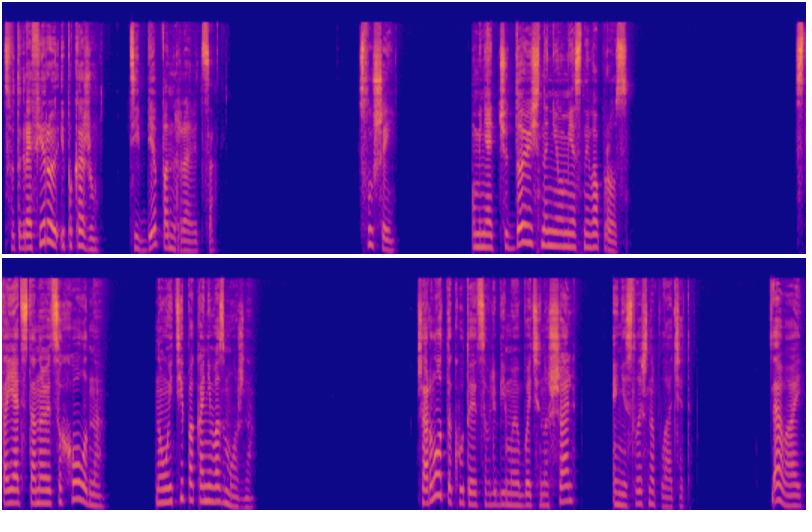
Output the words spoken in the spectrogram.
сфотографирую и покажу. Тебе понравится. Слушай, у меня чудовищно неуместный вопрос. Стоять становится холодно, но уйти пока невозможно. Шарлотта кутается в любимую Беттину шаль и неслышно плачет. «Давай».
